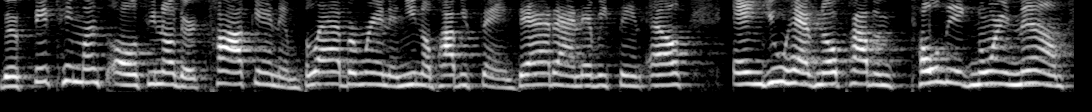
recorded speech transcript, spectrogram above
they're 15 months old, so you know they're talking and blabbering and you know probably saying dada and everything else. And you have no problem totally ignoring them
